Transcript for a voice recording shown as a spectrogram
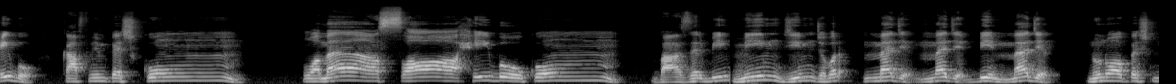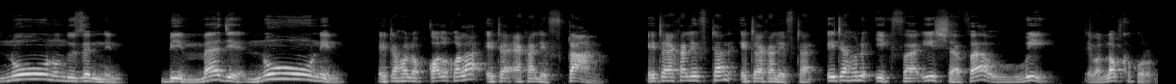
হি বু কাফ, মিম, পেশ, কুম। ওয়া, মা সাহিবুকুম বাজের বি মিম জিম জবর মাজে মাজে বি মাজে নুন ওয়াও পেশ নু নুন দুজের নিন বি মাজে নুনিন এটা হলো কলকলা এটা একালিফ টান এটা একালিফ টান এটা একালিফ টান এটা হলো ইকফা ই শাফা উই এবার লক্ষ্য করুন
